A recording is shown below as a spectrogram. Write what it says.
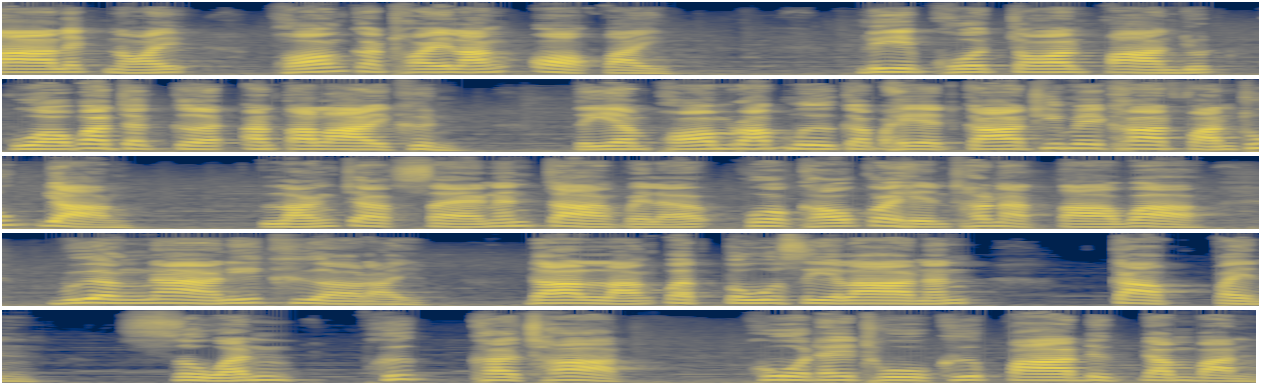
ตาเล็กน้อย พร้อมกับถอยหลังออกไป รีบโคจรป่านหยุดกลัวว่าจะเกิดอันตรายขึ้น เตรียมพร้อมรับมือกับเหตุการณ์ที่ไม่คาดฝันทุกอย่าง หลังจากแสงนั้นจางไปแล้ว พวกเขาก็เห็นถนัดตาว่า เบื้องหน้านี้คืออะไร ด้านหลังประตูศิลานั้นกลับเป็น สวนพฤกษชาติ พูดให้ถูกคือป่าดึกดำบรรพ์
